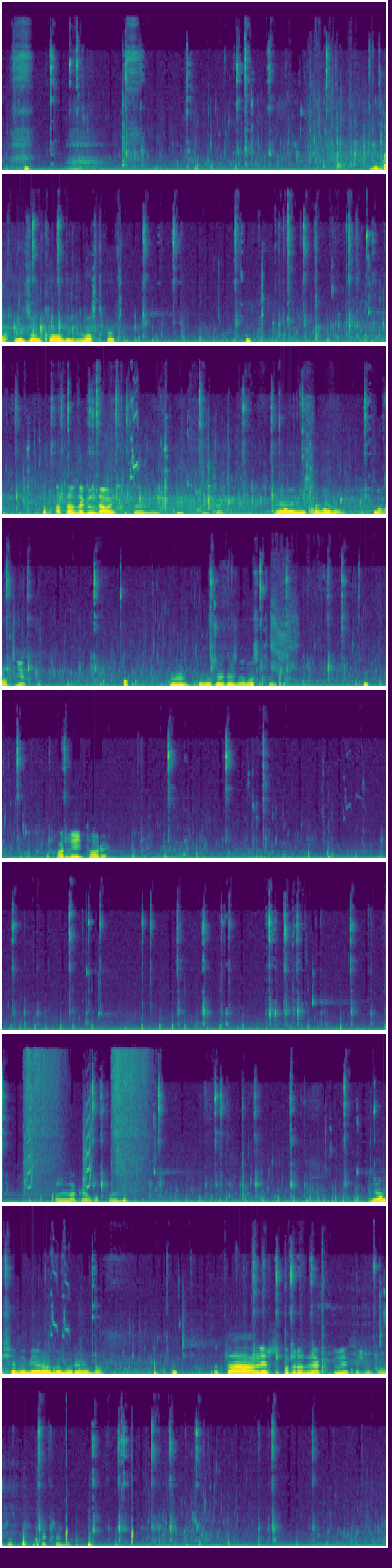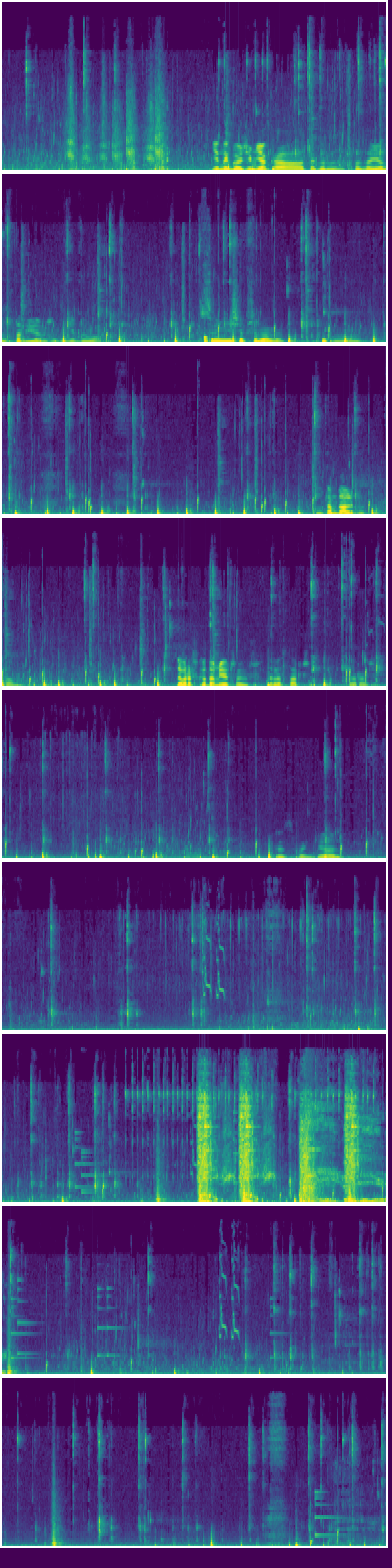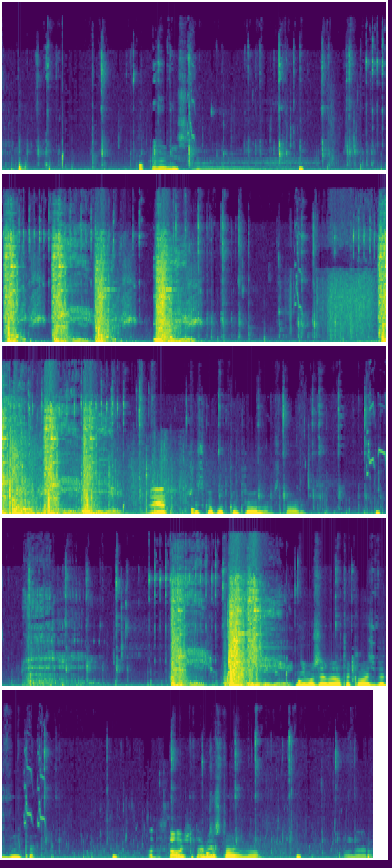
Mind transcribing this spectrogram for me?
Dobra, jedzonko obi- must have. A tam zaglądałeś? Co to jest w tej skrzynce? E, nic tam nie ma. Pochodnie. Hmm, to może jakaś nowa skrzynka. Pochodnie i tory. Allaga łapy. Ja bym się wybierał do góry chyba. No ta, ale jeszcze po drodze jak tu jesteśmy to można poszukać czego. Jednego ziemniaka tego do sprawdzenia zostawiłem, żeby nie było. Stringi się przydadzą. Mhm. No tam dalej był ten sam. Dobra, szkoda miecza już. Tyle starczy. Na razie. To jest węgiel. Enemies? Żyjesz? Wszystko pod kontrolą, stary. Nie możemy atakować we dwójkę. A dostałeś się jest? Dostałem, no. Cholera.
